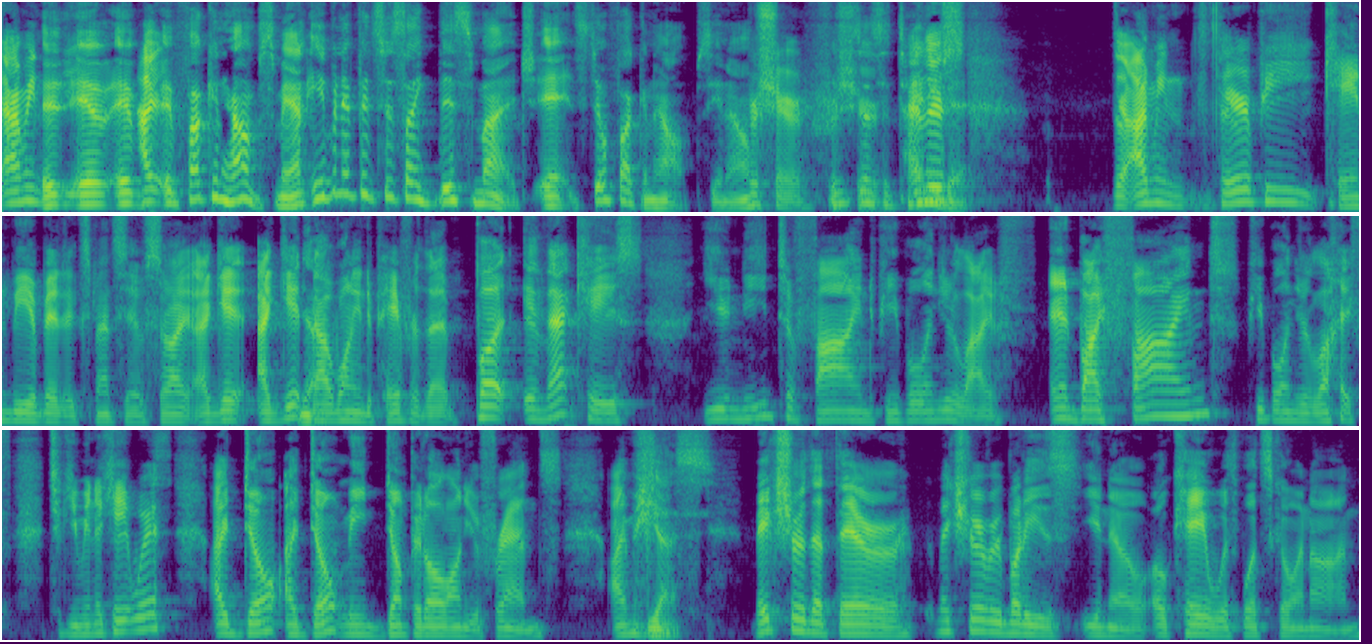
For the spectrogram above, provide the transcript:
I mean, It, it, it, I- it fucking helps man even if it's just like this much it still fucking helps you know for sure, for It's sure. just a tiny and there's, bit. I mean, therapy can be a bit expensive, so I, I get, I get Yeah. not wanting to pay for that. But in that case, you need to find people in your life, and by find people in your life to communicate with, I don't, I don't mean dump it all on your friends. I mean, yes make sure that they're, make sure everybody's, you know, okay with what's going on.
